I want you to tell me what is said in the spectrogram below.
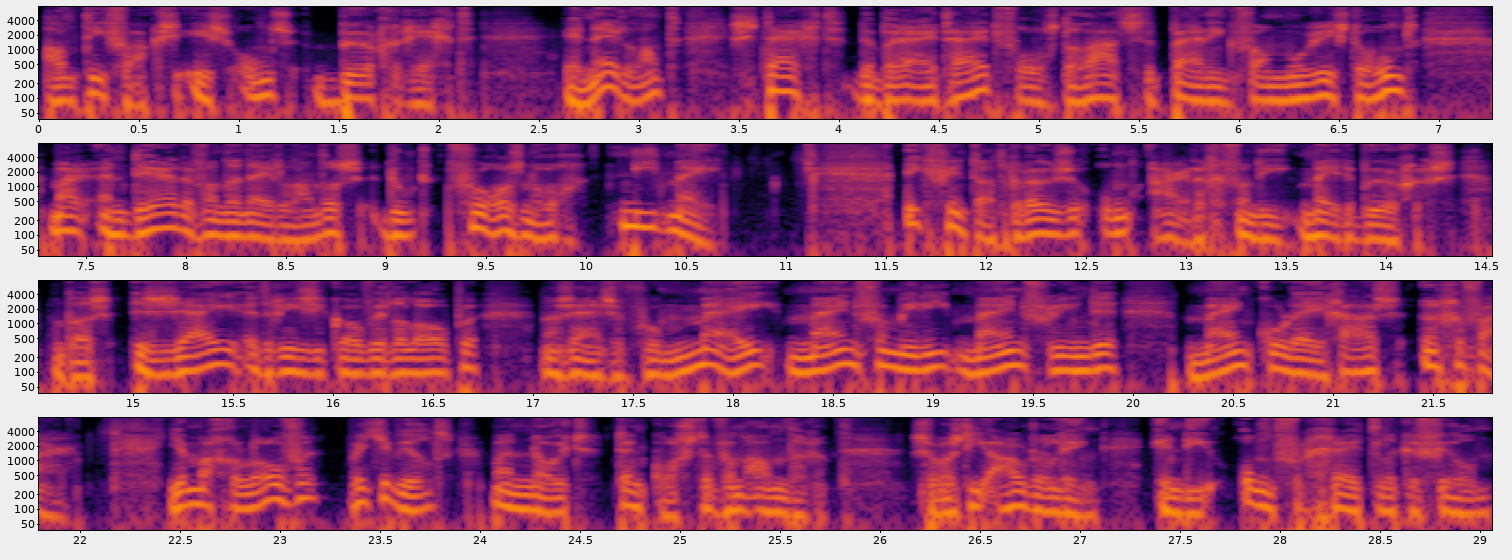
antivax is ons burgerrecht. In Nederland stijgt de bereidheid volgens de laatste peiling van Maurice de Hond, maar een derde van de Nederlanders doet vooralsnog niet mee. Ik vind dat reuze onaardig van die medeburgers. Want als zij het risico willen lopen, dan zijn ze voor mij, mijn familie, mijn vrienden, mijn collega's een gevaar. Je mag geloven wat je wilt, maar nooit ten koste van anderen. Zoals die ouderling in die onvergetelijke film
